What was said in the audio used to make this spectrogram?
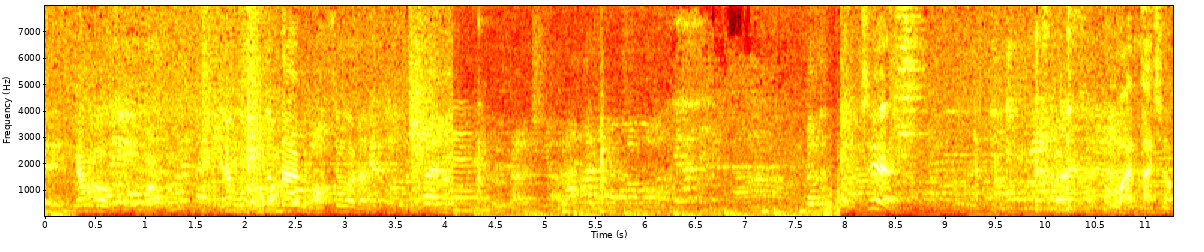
이런 거 이런 거 먹는다 그러고 찍어라. 그렇지. 그거 완 마셔.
